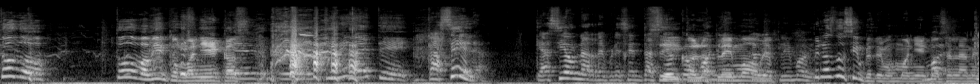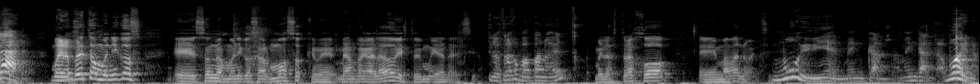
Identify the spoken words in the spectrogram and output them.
todo, todo va bien con muñecos. Eh, eh, ¿Quién era este? Casela. que hacía una representación Sí, con, los muñe- Playmobil. con los Playmobil. Pero nosotros siempre tenemos muñecos Mo- en la mesa. claro. Bueno, pero estos muñecos eh, son unos muñecos hermosos que me, me han regalado y estoy muy agradecido. ¿Te los trajo Papá Noel? Me los trajo eh, Mamá Noel. sí. Muy bien, me encanta, me encanta. Bueno,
